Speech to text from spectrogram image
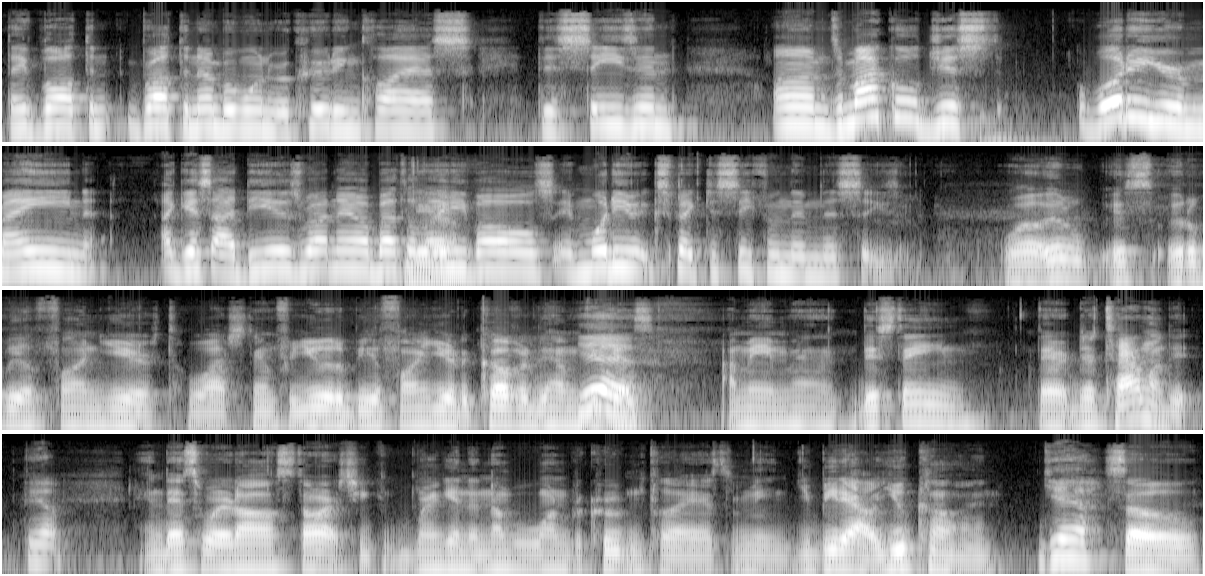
They brought the brought the number one recruiting class this season. Um, Michael, just what are your main, I guess, ideas right now about the Yeah. Lady Vols, and what do you expect to see from them this season? Well, it'll it's it'll be a fun year to watch them. For you, it'll be a fun year to cover them Yeah. because I mean, man, this team they're they're talented. Yep. And that's where it all starts. You bring in the number one recruiting class. I mean, you beat out UConn, Yeah, so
